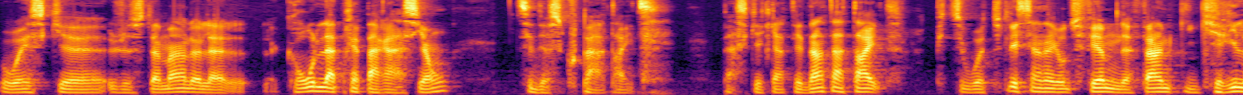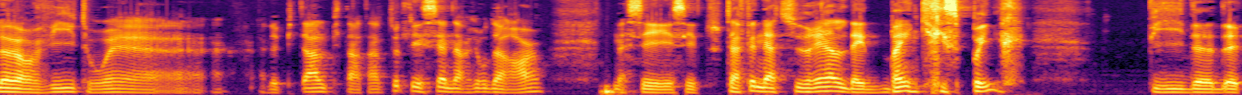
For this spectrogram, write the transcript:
où est-ce que, justement, là, le, gros de la préparation, c'est de se couper la tête. Parce que quand t'es dans ta tête, puis tu vois tous les scénarios du film de femmes qui crient leur vie, tu vois, euh, à l'hôpital, puis tu entends tous les scénarios d'horreur. Mais c'est, tout à fait naturel d'être bien crispé, puis de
